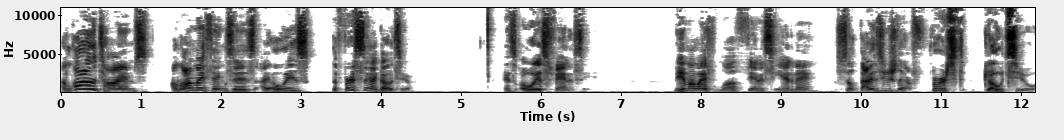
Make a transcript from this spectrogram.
A lot of the times, a lot of my things is I always the first thing I go to is always fantasy. Me and my wife love fantasy anime, so that is usually our first go to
